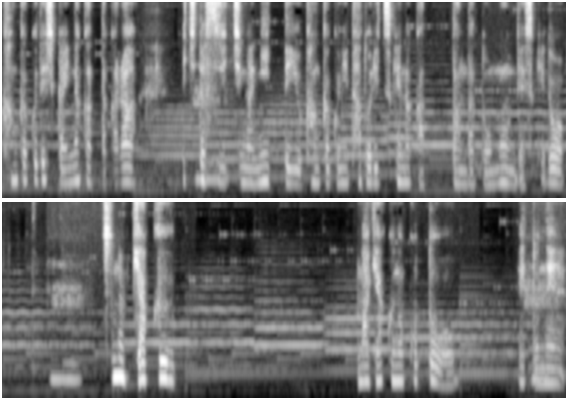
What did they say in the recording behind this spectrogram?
感覚でしかいなかったから1たす1が2っていう感覚にたどり着けなかったんだと思うんですけどうん。その逆真逆のことをえっとね、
